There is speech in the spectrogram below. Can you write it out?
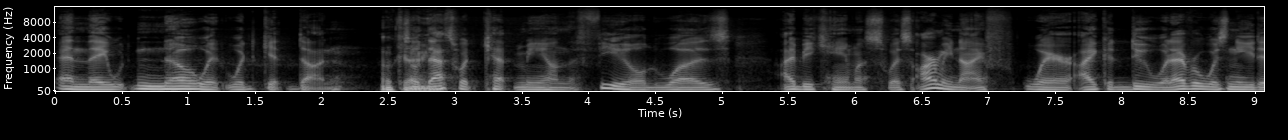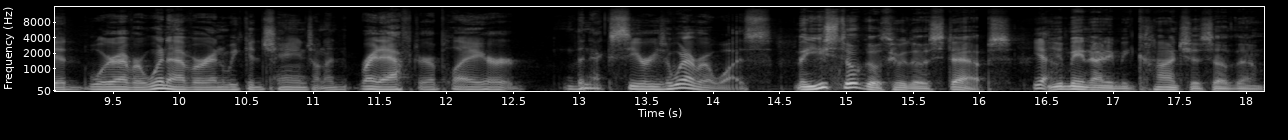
and they know it would get done okay so that's what kept me on the field was i became a swiss army knife where i could do whatever was needed wherever whenever and we could change on a right after a play or the next series or whatever it was. Now you still go through those steps. Yeah. You may not even be conscious of them,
